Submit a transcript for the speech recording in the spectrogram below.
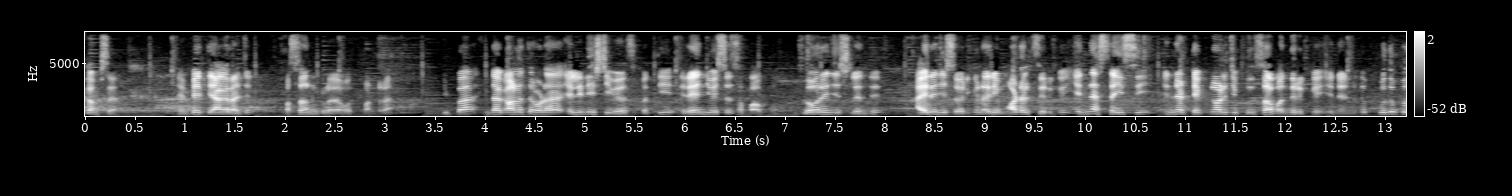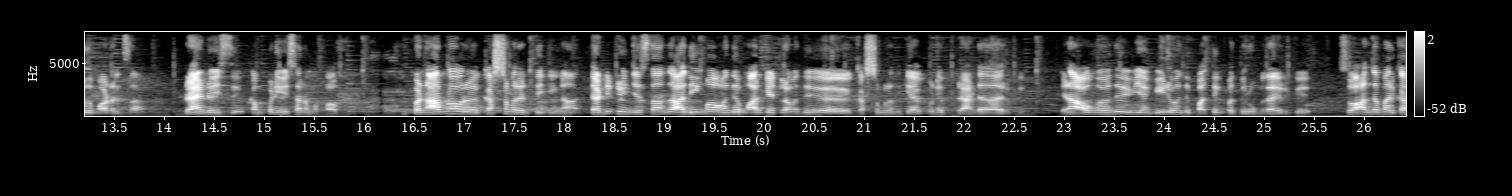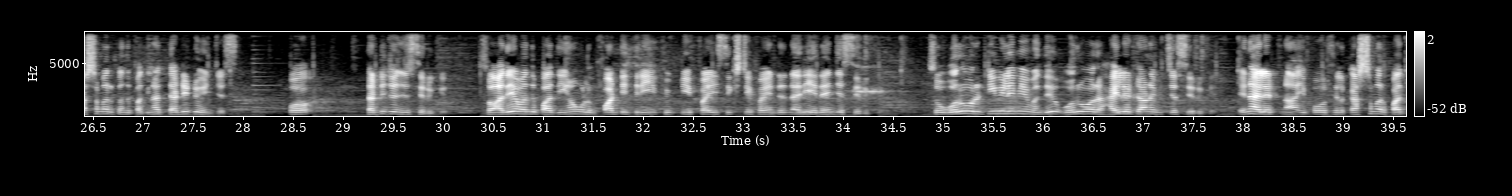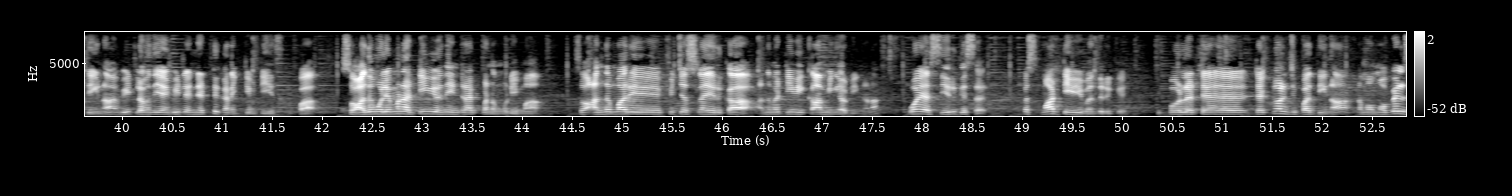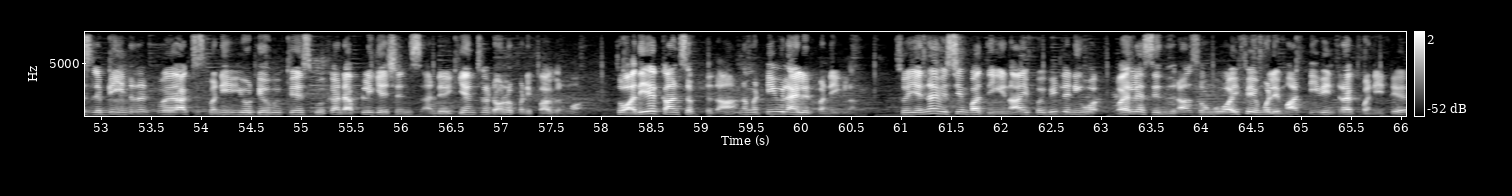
வணக்கம் சார். என் பேர் தியாகராஜன். பசவனுக்குள்ள ஒர்க் பண்ணுறேன் இப்போ இந்த காலத்தோட எல்இடி டிவிஸ் பற்றி ரேஞ்ச் வைஸஸாக பார்ப்போம். லோ ரேஞ்சஸ்லேருந்து ஹை ரேஞ்சஸ் வரைக்கும் நிறைய மாடல்ஸ் இருக்குது என்ன சைஸு என்ன டெக்னாலஜி புதுசாக வந்திருக்கு என்னென்னது புது புது மாடல்ஸாக பிராண்ட் வைஸு கம்பெனி வைஸாக நம்ம பார்ப்போம். இப்போ நார்மலாக ஒரு கஸ்டமர் எடுத்துக்கிட்டிங்கன்னா தேர்ட்டி டூ இன்ச்சஸ் தான் வந்து அதிகமாக வந்து மார்க்கெட்டில் வந்து கஸ்டமர் வந்து கேட்கக்கூடிய பிராண்டாக தான் இருக்குது ஏன்னா அவங்க வந்து என் வீடு வந்து பத்துக்கு பத்து ரூம் தான் இருக்குது ஸோ அந்த மாதிரி கஸ்டமருக்கு வந்து பார்த்திங்கன்னா தேர்ட்டி டூ இன்ச்சஸ் இப்போது தேர்ட்டி சேஞ்சஸ் இருக்குது ஸோ அதே வந்து பார்த்தீங்கன்னா உங்களுக்கு forty three fifty five sixty ஃபைவ்ன்ட்டு நிறைய ரேஞ்சஸ் இருக்குது ஸோ ஒரு ஒரு டிவிலையுமே வந்து ஒரு ஒரு ஹைலைட்டான ஃபீச்சர்ஸ் இருக்குது என்ன ஹைலைட்னா இப்போ ஒரு சில கஸ்டமர் பார்த்தீங்கன்னா வீட்டில் வந்து என் வீட்டில் நெட்டு கனெக்டிவிட்டி இருக்குப்பா ஸோ அது மூலயமா நான் டிவி வந்து இன்ட்ராக்ட் பண்ண முடியுமா? ஸோ அந்த மாதிரி ஃபீச்சர்ஸ்லாம் இருக்கா? அந்த மாதிரி டிவி காமிங்க அப்படின்னா ஓஎஸ் இருக்குது சார் இப்போ ஸ்மார்ட் டிவி வந்திருக்கு. இப்போ உள்ள டெ டெக்னாலஜி பார்த்தீங்கன்னா நம்ம மொபைல்ஸில் எப்படி இன்டர்நெட் ஆக்சஸ் பண்ணி YouTube Facebook and applications and கேம்ஸில் download பண்ணி பார்க்கணுமோ ஸோ அதே கான்செப்ட் தான் நம்ம டிவியில் ஹைலைட் பண்ணிக்கலாம். ஸோ என்ன விஷயம் பார்த்தீங்கன்னா இப்போ வீட்டில் நீங்கள் ஒயர்லெஸ் இருந்ததுன்னா ஸோ உங்கள் ஒய்ஃபை மூலிமா டிவி இன்ட்ராக்ட் பண்ணிவிட்டு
